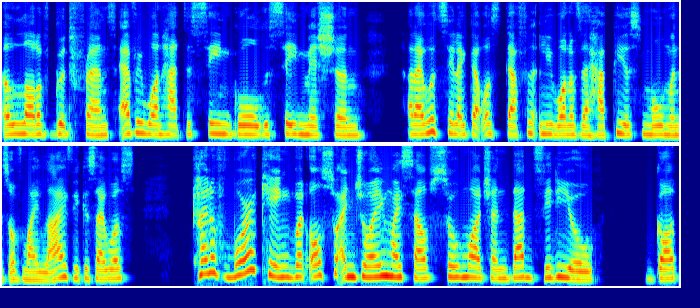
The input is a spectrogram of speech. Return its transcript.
a lot of good friends. Everyone had the same goal, the same mission. And I would say, like, that was definitely one of the happiest moments of my life because I was kind of working, but also enjoying myself so much. And that video got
